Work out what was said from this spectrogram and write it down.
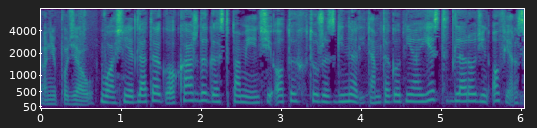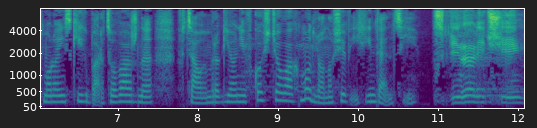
a nie podziału. Właśnie dlatego każdy gest pamięci o tych, którzy zginęli tamtego dnia jest dla rodzin ofiar smoleńskich bardzo ważny. W całym regionie w kościołach modlono się w ich intencji. Zginęli ci,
